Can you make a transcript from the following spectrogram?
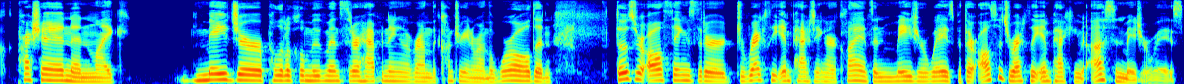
oppression and like major political movements that are happening around the country and around the world and those are all things that are directly impacting our clients in major ways but they're also directly impacting us in major ways.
